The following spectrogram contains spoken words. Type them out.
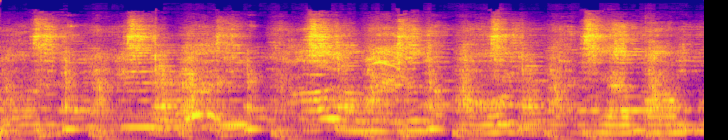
ಜೋಡಿ. ಏಯ್, ಕಾಲ ಮೇಲೆ ಕೋಡಿ ಬಂದ ನಮ್ಮ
